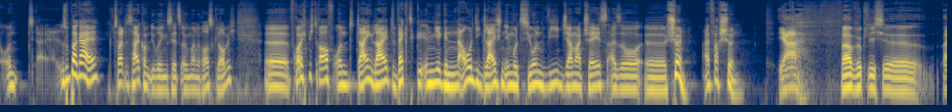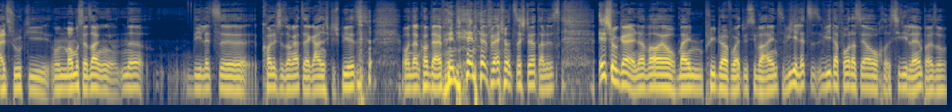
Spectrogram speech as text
und äh, super geil. Zweiter Teil kommt übrigens jetzt irgendwann raus, glaube ich. Äh, Freue ich mich drauf. Und Dying Light weckt in mir genau die gleichen Emotionen wie Jammer Chase. Also äh, schön, einfach schön. Ja, war wirklich äh, als Rookie. Und man muss ja sagen, ne, die letzte College-Saison hat er ja gar nicht gespielt. Und dann kommt er einfach in die NFL und zerstört alles. Ist schon geil, ne? War ja auch mein Pre-Draft Wide Receiver 1. Wie letztes, wie davor das ja auch CD Lamp. Also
